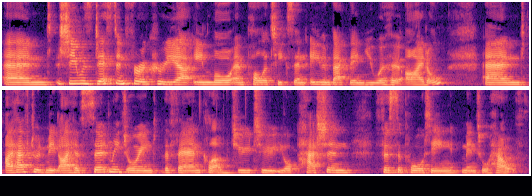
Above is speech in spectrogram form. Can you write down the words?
And she was destined for a career in law and politics, and even back then, you were her idol. And I have to admit, I have certainly joined the fan club due to your passion for supporting mental health.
